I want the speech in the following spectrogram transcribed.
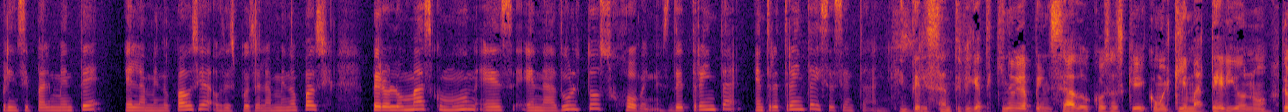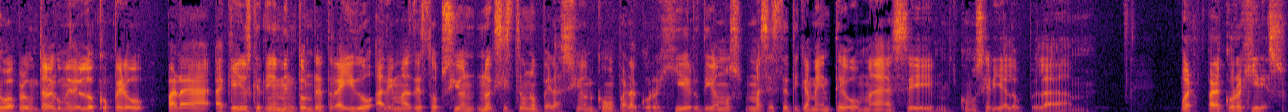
principalmente en la menopausia o después de la menopausia, pero lo más común es en adultos jóvenes, de 30, entre 30 y 60 años. Qué interesante, fíjate, ¿quién había pensado cosas que, como el climaterio, ¿no? Te voy a preguntar algo medio loco, pero para aquellos que tienen mentón retraído, además de esta opción, ¿no existe una operación como para corregir, digamos, más estéticamente o más, eh, ¿cómo sería la, Bueno, para corregir eso.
